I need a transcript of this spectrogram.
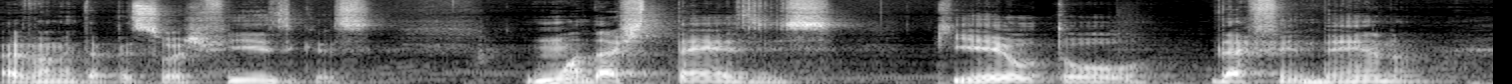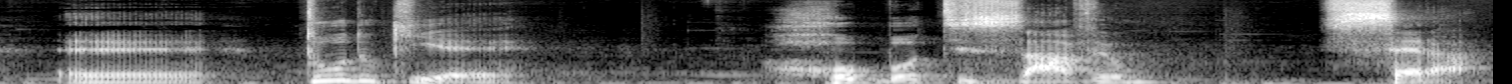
obviamente a pessoas físicas, uma das teses que eu estou defendendo é tudo que é robotizável será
